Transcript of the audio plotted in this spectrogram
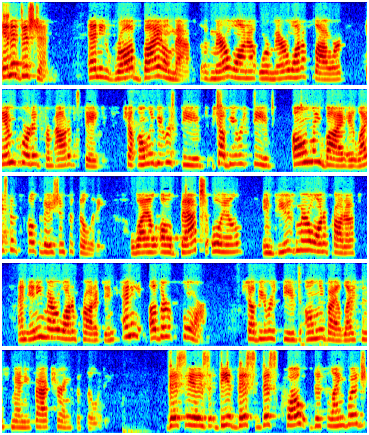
In addition, any raw biomass of marijuana or marijuana flower imported from out of state shall only be received shall be received only by a licensed cultivation facility, while all batch oil, infused marijuana products, and any marijuana product in any other form shall be received only by a licensed manufacturing facility. This is the this this quote, this language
